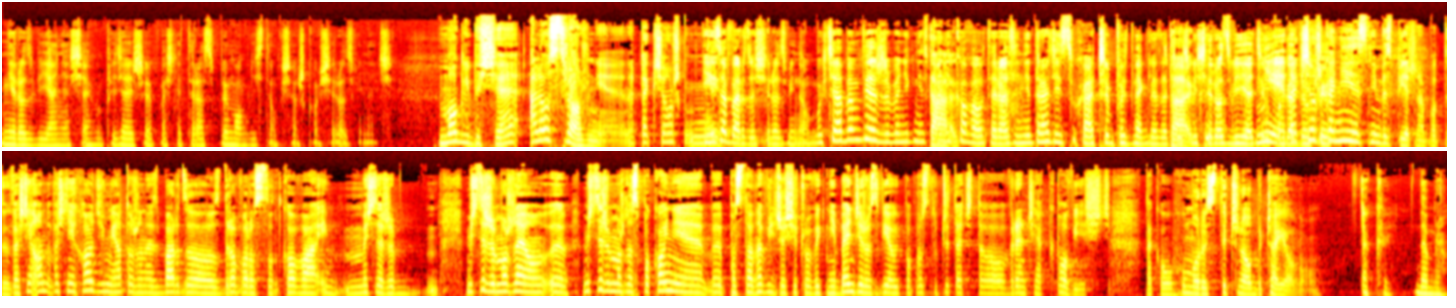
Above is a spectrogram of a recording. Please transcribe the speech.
nierozwijania się, bo powiedziałeś, że właśnie teraz by mogli z tą książką się rozwinąć. Mogliby się, ale ostrożnie. Ta książka nie... nie za bardzo się rozwinął, bo chciałabym, wiesz, żeby nikt nie tak. spanikował tak. teraz i nie tracić słuchaczy, bo nagle zaczęliśmy tak. się rozwijać. Nie, ta książka nie jest niebezpieczna, bo właśnie, on, właśnie chodzi mi o to, że ona jest bardzo zdroworozsądkowa i myślę, że myślę, że można ją, y, myślę, że można spokojnie y, postanowić, że się człowiek nie będzie rozwijał i po prostu czytać to wręcz jak powieść, taką humorystyczno-obyczajową. Okej, okay, dobra,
